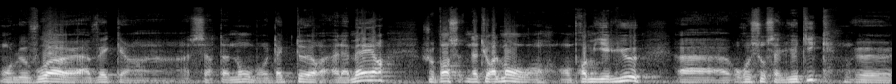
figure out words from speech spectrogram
On le voit avec un, certain nombre d'acteurs à la mer. Je pense naturellement en, premier lieu aux ressources halieutiques euh,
